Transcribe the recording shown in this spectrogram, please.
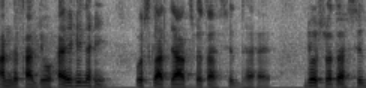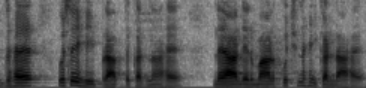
अन्यथा जो है ही नहीं, उसका त्याग स्वतः सिद्ध है। जो स्वतः सिद्ध है, उसे ही प्राप्त करना है। नया निर्माण कुछ नहीं करना है।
